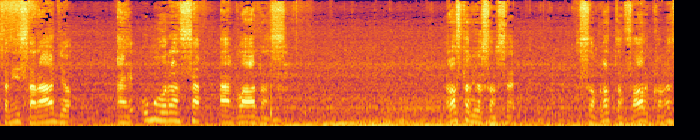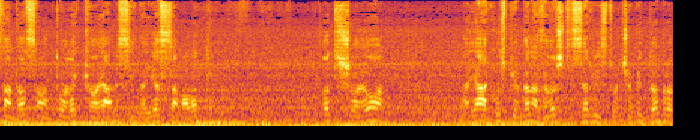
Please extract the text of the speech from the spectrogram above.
Ništa nisam radio, a je umoran sam, a gladan sam. Rastavio sam se sa bratom Farkom, ne znam da li sam vam to rekao, ja mislim da jesam, ali eto, otišao je on, a ja ako uspijem danas završiti servis, to će biti dobro.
